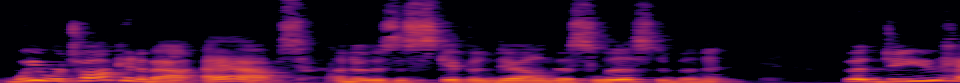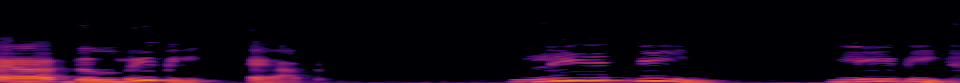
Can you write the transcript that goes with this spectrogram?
we were talking about apps. I know this is skipping down this list a minute, but do you have the Libby app? Libby. Libby.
